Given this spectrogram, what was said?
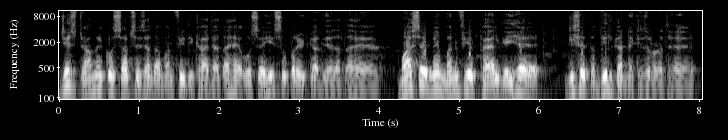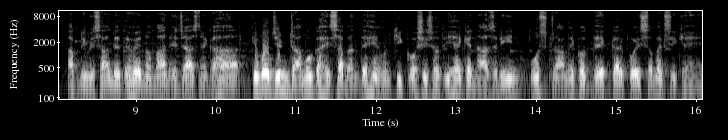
जिस ड्रामे को सबसे ज़्यादा मनफी दिखाया जाता है, उसे ही सुपर हिट कर दिया जाता है। माशरे में मनफियत फैल गई है, जिसे तब्दील करने की ज़रूरत है। अपनी मिसाल देते हुए नोमान एजाज ने कहा कि वो जिन ड्रामों का हिस्सा बनते हैं, उनकी कोशिश होती है कि नाजरीन उस ड्रामे को देखकर कोई सबक सीखें।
